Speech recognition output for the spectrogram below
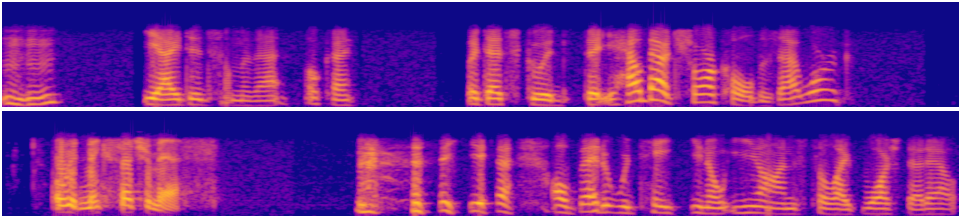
Mhm. Yeah, I did some of that. Okay. But that's good. That how about charcoal? Does that work? Oh, it makes such a mess. yeah, I'll bet it would take, you know, eons to like wash that out.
